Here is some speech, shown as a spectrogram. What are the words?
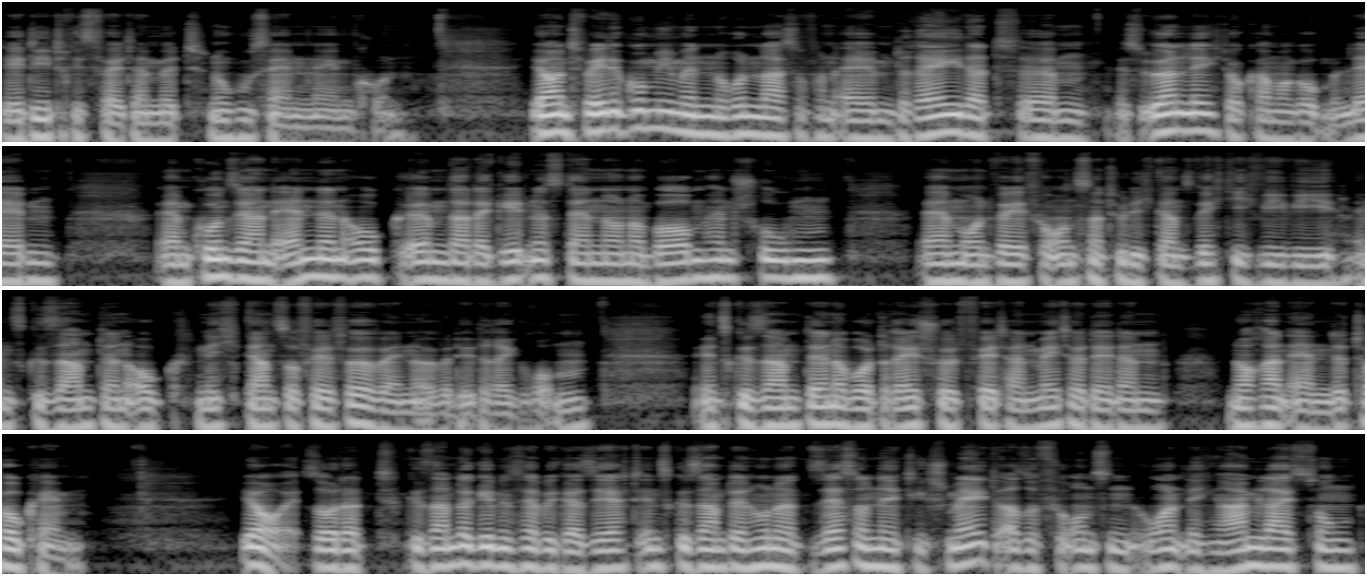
der Dietrichsfelder mit nur Hussein nehmen können. Ja, und zweite Gummi mit einer Rundleistung von 11,3, das ähm, ist ordentlich, da kann man gut mit leben. Ähm, können sie an Ende auch ähm, das Ergebnis dann noch nach oben hinschruben. Ähm, und wäre für uns natürlich ganz wichtig, wie wir insgesamt dann auch nicht ganz so viel verwenden über die drei Gruppen. Insgesamt dann aber drei Schritt ein Meter, der dann noch an Ende Token. Ja, so das Gesamtergebnis habe ich gesagt, insgesamt dann 196 schmelzt, also für uns eine ordentliche Heimleistung,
